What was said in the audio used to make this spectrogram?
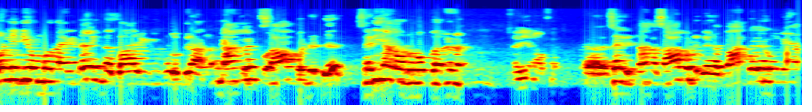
தொண்ணூத்தி ஒன்பது ரூபாய்க்கு தான் இந்த பாவிக்கு கொடுக்குறாங்க. நாங்க சாப்பிட்டுட்டு சரியான ஒரு சரியான ஆஃபர் சரி நாங்க சாப்பிட்டுட்டு பார்க்கவே உண்மையா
